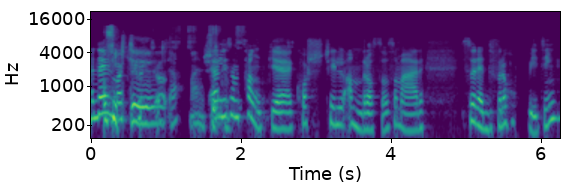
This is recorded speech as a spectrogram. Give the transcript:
Men det er jo kult. ja, nei, liksom tankekors til andre også, som er så redd for å hoppe i ting.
